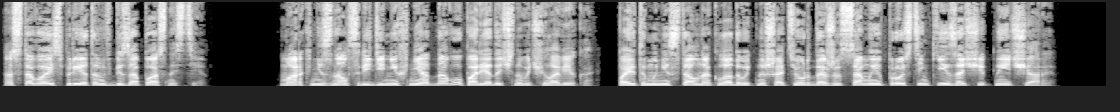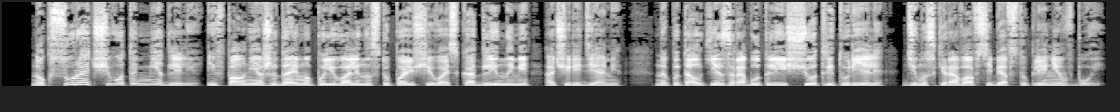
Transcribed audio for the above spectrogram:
оставаясь при этом в безопасности. Марк не знал среди них ни одного порядочного человека, поэтому не стал накладывать на шатер даже самые простенькие защитные чары. Но ксуры от чего-то медлили и вполне ожидаемо поливали наступающие войска длинными очередями. На потолке заработали еще три турели, демаскировав себя вступлением в бой.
